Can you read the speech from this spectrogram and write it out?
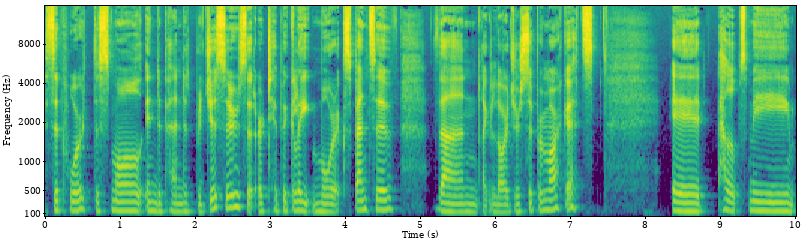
support the small independent producers that are typically more expensive than like larger supermarkets. It helps me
